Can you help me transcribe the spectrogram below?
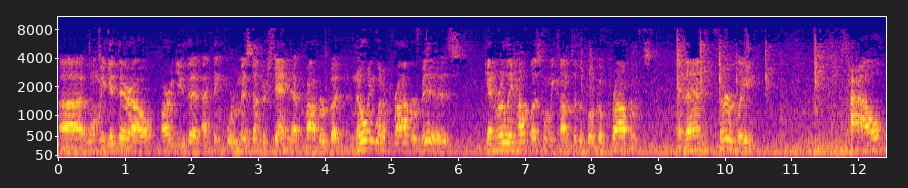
Uh, when we get there, I'll argue that I think we're misunderstanding that proverb, but knowing what a proverb is can really help us when we come to the book of Proverbs. And then, thirdly, how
